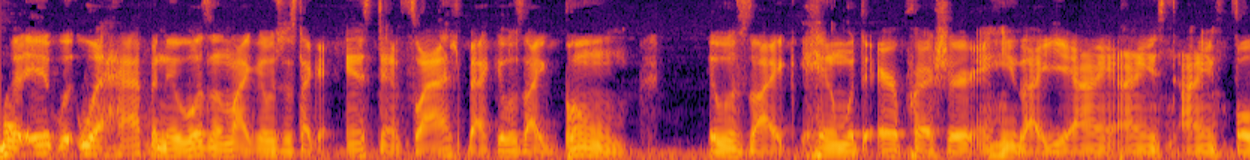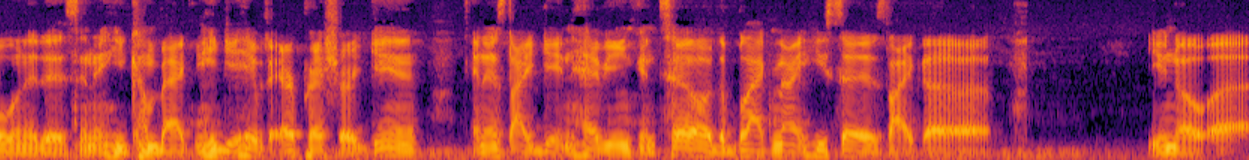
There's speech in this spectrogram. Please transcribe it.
But it what happened? It wasn't like it was just like an instant flashback. It was like boom. It was like hit him with the air pressure, and he like, yeah, I ain't, I ain't, I ain't falling to this. And then he come back and he get hit with the air pressure again, and it's like getting heavy. And you can tell the Black Knight. He says like, uh, you know, uh,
